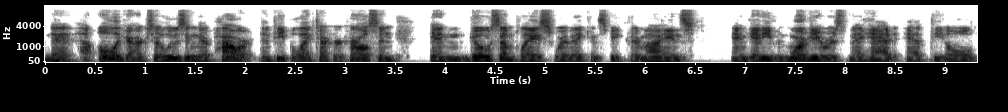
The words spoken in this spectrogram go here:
that uh, oligarchs are losing their power. And people like Tucker Carlson can go someplace where they can speak their minds and get even more viewers than they had at the old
